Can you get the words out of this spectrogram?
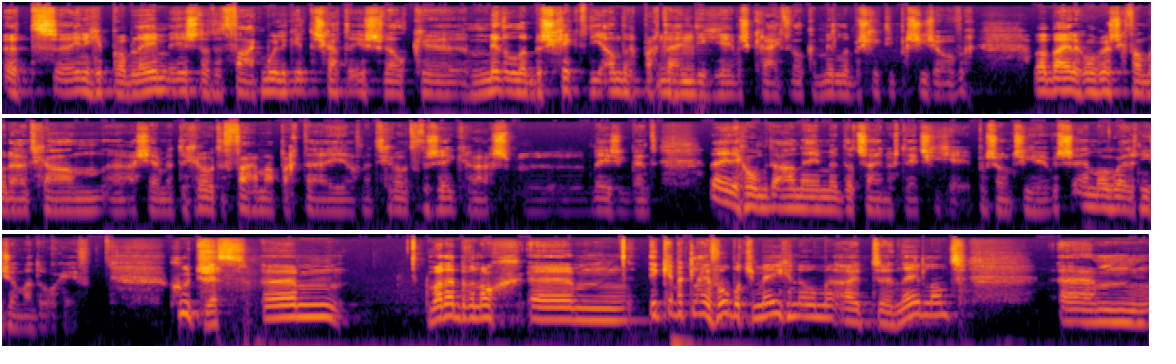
het enige probleem is dat het vaak moeilijk in te schatten is welke middelen beschikt die andere partij die -hmm. die gegevens krijgt, welke middelen beschikt die precies over. Waarbij je er gewoon rustig van moet uitgaan uh, als jij met de grote farmapartijen of met de grote verzekeraars uh, bezig bent. Dat je gewoon moet aannemen dat zijn nog steeds persoonsgegevens en mogen wij dus niet zomaar doorgeven. Goed. Yes. Um, wat hebben we nog? Um, ik heb een klein voorbeeldje meegenomen uit uh, Nederland. Um,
